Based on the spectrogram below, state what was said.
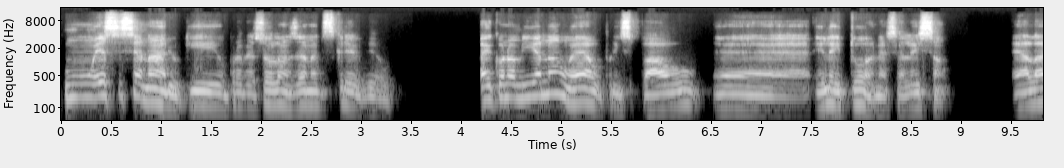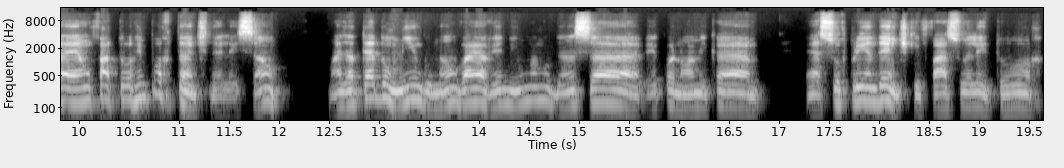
com esse cenário que o professor Lanzana descreveu, a economia não é o principal é, eleitor nessa eleição. Ela é um fator importante na eleição, mas até domingo não vai haver nenhuma mudança econômica é, surpreendente que faça o eleitor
